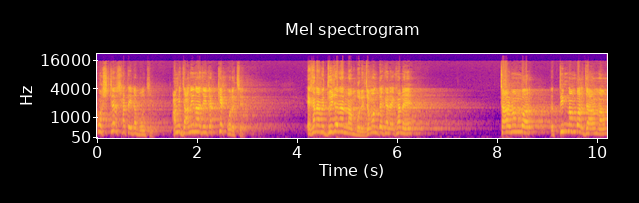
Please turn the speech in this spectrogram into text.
কষ্টের সাথে এটা বলছি। আমি জানি না যে এটা কে করেছে। এখানে আমি দুইজনের নাম বলি। যেমন দেখেন, এখানে চার নম্বর, তিন নম্বর যার নাম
